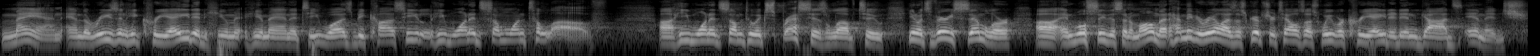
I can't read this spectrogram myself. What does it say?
man. And the reason he created human, humanity was because he, he wanted someone to love uh, he wanted some to express his love to. You know, it's very similar, uh, and we'll see this in a moment. How many of you realize the scripture tells us we were created in God's image?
